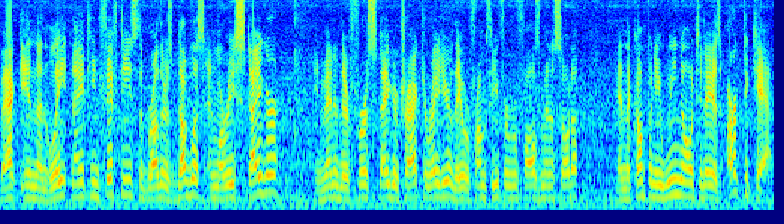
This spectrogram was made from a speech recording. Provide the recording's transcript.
Back in the late 1950s, the brothers Douglas and Maurice Steiger invented their first Steiger tractor right here. They were from Thief River Falls, Minnesota. And the company we know today is Arctic Cat,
